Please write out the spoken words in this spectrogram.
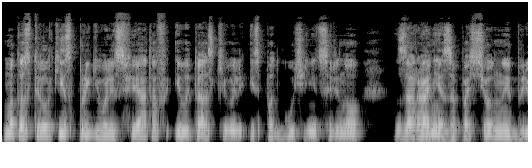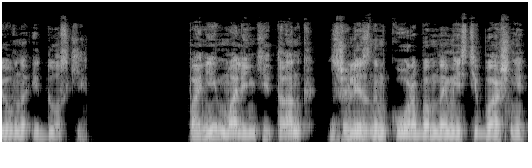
мотострелки спрыгивали с фиатов и вытаскивали из-под гусениц Рено заранее запасенные бревна и доски. По ним маленький танк с железным коробом на месте башни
